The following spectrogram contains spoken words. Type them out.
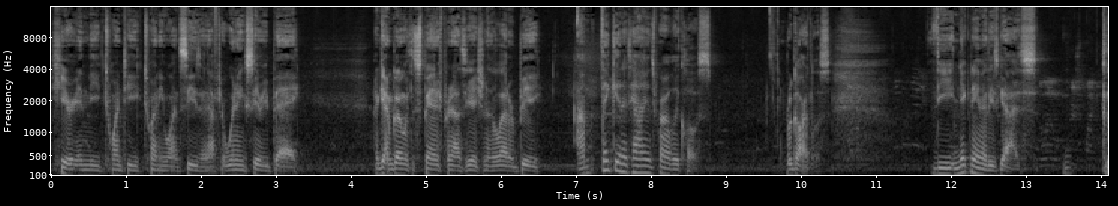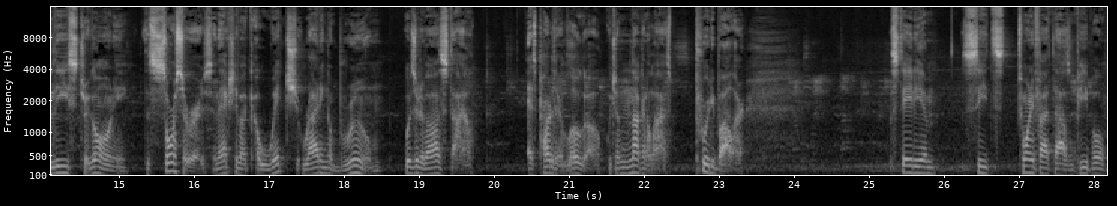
here in the 2021 season after winning Serie B. Again, I'm going with the Spanish pronunciation of the letter B. I'm thinking Italian's probably close. Regardless, the nickname of these guys, Gli Stregoni, the sorcerers, and they actually like a witch riding a broom, Wizard of Oz style, as part of their logo, which I'm not gonna lie, is pretty baller. Stadium seats 25,000 people.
